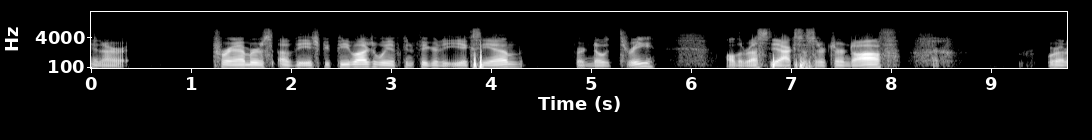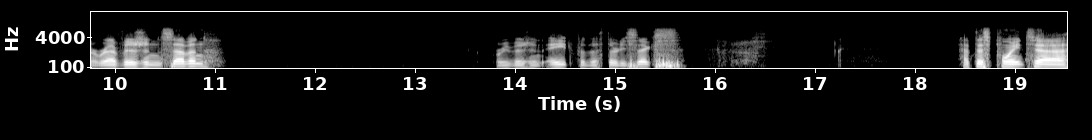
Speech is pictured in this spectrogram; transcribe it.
In our parameters of the HPP module, we have configured the EXCM for node 3. All the rest of the access are turned off. We're on a revision 7, revision 8 for the 36. At this point, uh,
